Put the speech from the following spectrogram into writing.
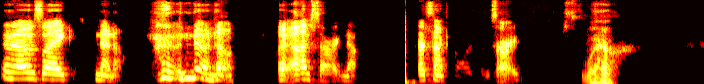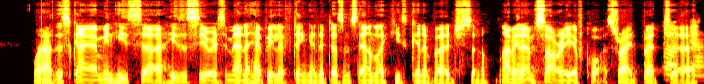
And I was like, "No, no, no, no. I, am sorry. No, that's not gonna work. I'm sorry." Wow. Wow, this guy, I mean, he's uh, he's a serious amount of heavy lifting, and it doesn't sound like he's going to budge. So, I mean, I'm sorry, of course, right? But, oh, uh, yeah,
